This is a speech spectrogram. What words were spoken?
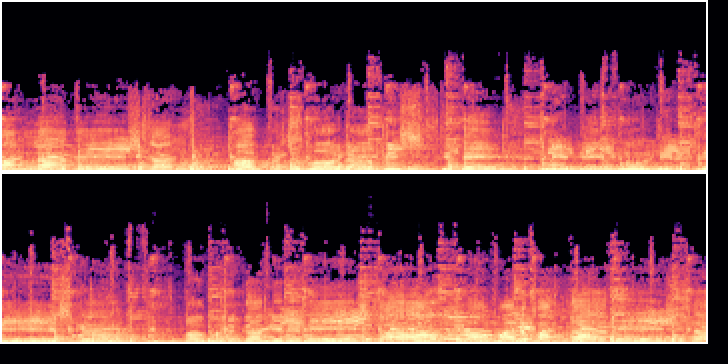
বাংলাদেশটা। আকাশ ভরা বৃষ্টিতে মেটে মনের চেষ্টা আমার গানের রেষ্টা আমার বাংলাদেশটা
